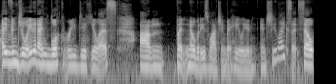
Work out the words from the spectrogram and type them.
I've enjoyed it. I look ridiculous. Um, but nobody's watching but Haley and, and she likes it. So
